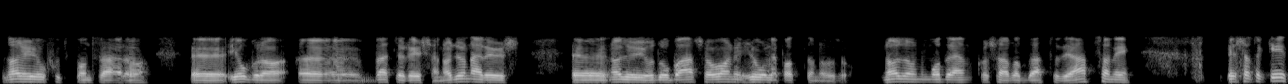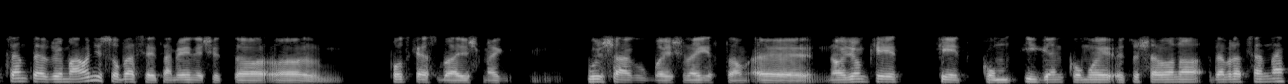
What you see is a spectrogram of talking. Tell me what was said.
nagyon jó fut kontrára, jobbra betörése nagyon erős, nagyon jó dobása van, és jó lepattanózó. Nagyon modern kosárlabdát tud játszani, és hát a két centerről már annyiszor beszéltem én is itt a, a podcastban is, meg újságokban is leírtam, nagyon két, két kom, igen komoly ötöse van a Debrecennek,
